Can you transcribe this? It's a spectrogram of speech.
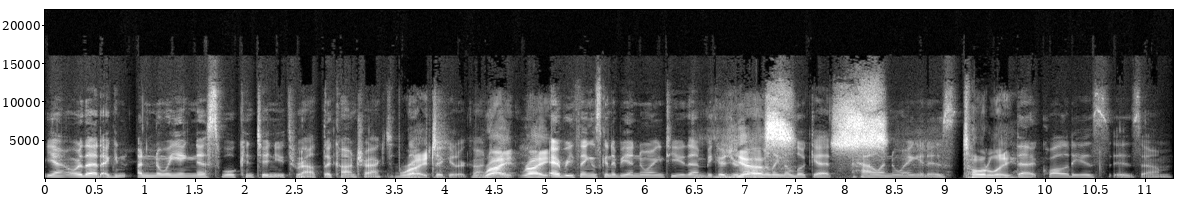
Yeah. Or that annoyingness will continue throughout the contract. Right. particular contract. Right, right, Everything's going to be annoying to you then because you're not willing to look at how annoying it is totally that quality is is um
